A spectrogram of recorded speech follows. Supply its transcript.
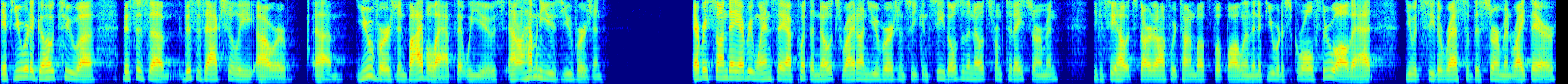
if you were to go to, uh, this, is, uh, this is actually our um, YouVersion Bible app that we use. I don't know how many use YouVersion. Every Sunday, every Wednesday, I put the notes right on YouVersion so you can see those are the notes from today's sermon. You can see how it started off. We were talking about football. And then if you were to scroll through all that, you would see the rest of this sermon right there.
